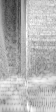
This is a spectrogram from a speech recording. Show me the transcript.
Música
